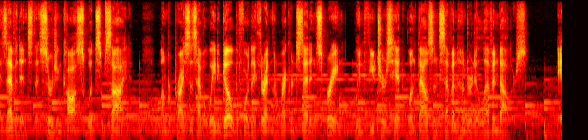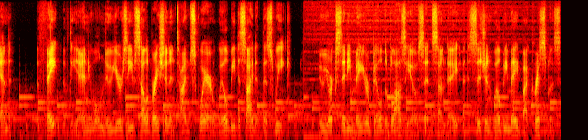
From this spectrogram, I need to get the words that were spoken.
as evidence that surging costs would subside. Lumber prices have a way to go before they threaten the record set in spring when futures hit $1,711. And the fate of the annual New Year's Eve celebration in Times Square will be decided this week. New York City Mayor Bill de Blasio said Sunday a decision will be made by Christmas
